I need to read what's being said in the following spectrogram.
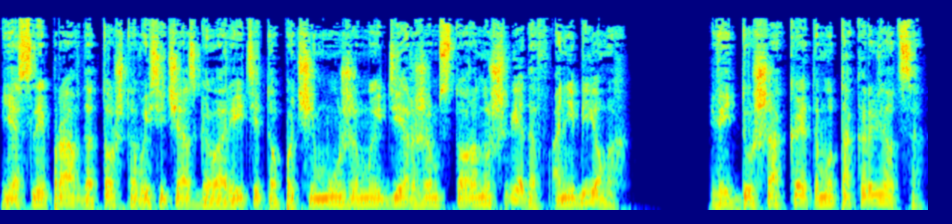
Если правда то, что вы сейчас говорите, то почему же мы держим сторону шведов, а не бьем их? Ведь душа к этому так рвется.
